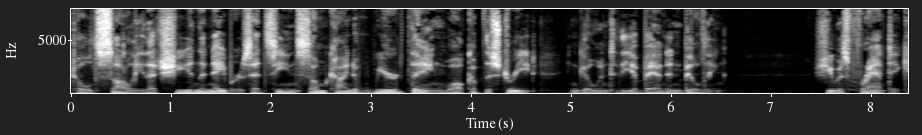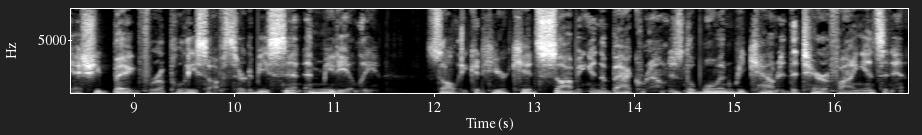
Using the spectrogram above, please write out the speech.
told Solly that she and the neighbors had seen some kind of weird thing walk up the street and go into the abandoned building. She was frantic as she begged for a police officer to be sent immediately. Solly could hear kids sobbing in the background as the woman recounted the terrifying incident.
